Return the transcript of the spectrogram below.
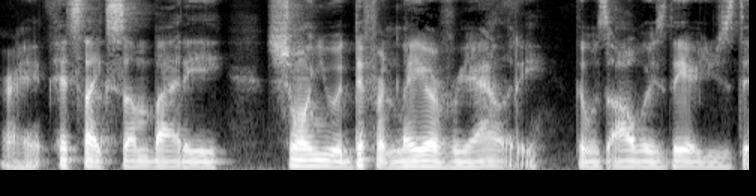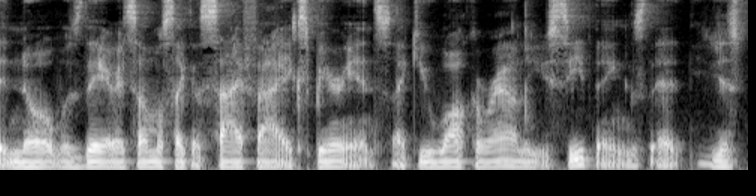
right? It's like somebody showing you a different layer of reality that was always there. You just didn't know it was there. It's almost like a sci-fi experience. Like you walk around and you see things that you just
